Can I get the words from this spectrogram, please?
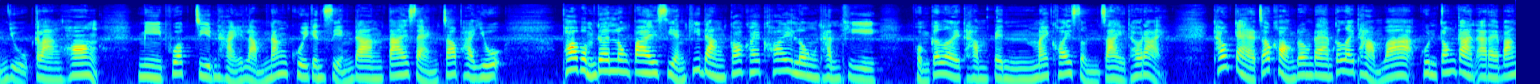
นอยู่กลางห้อง มีพวกจีนไหหลำนั่งคุยกันเสียงดังใต้แสงเจ้าพายุ พอผมเดินลงไปเสียงที่ดังก็ค่อยๆ ลงทันที ผมก็เลยทำเป็นไม่ค่อยสนใจเท่าไหร่ เท่าแก่เจ้าของโรงแรมก็เลยถามว่าคุณต้องการอะไรบ้าง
